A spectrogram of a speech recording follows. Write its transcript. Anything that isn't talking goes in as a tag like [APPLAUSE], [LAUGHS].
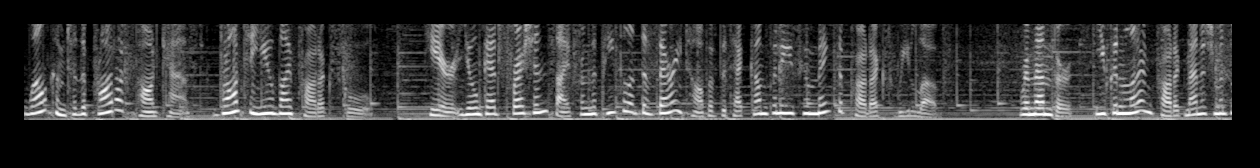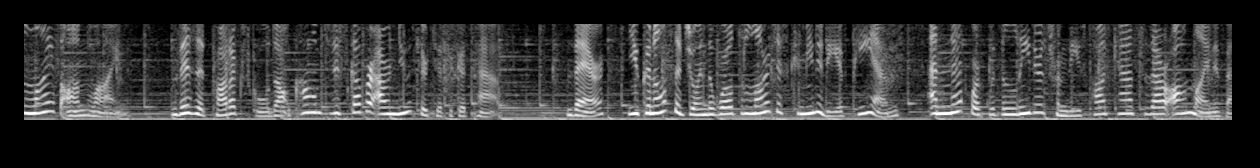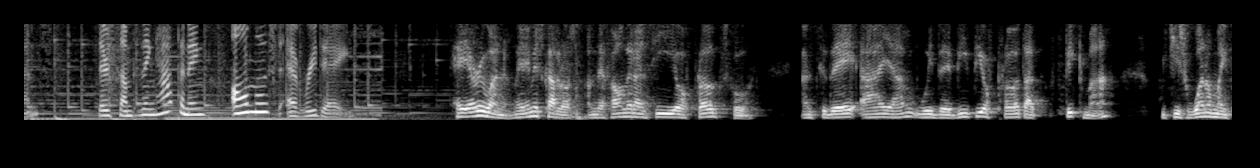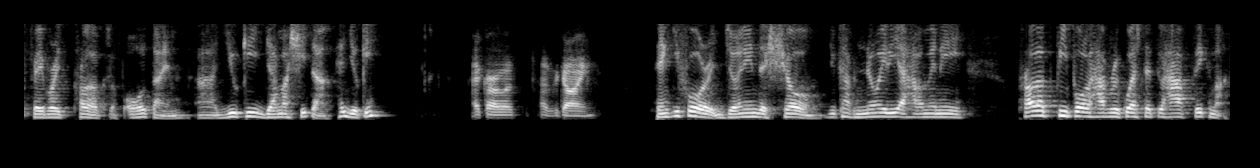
Welcome to the Product Podcast, brought to you by Product School. Here, you'll get fresh insight from the people at the very top of the tech companies who make the products we love. Remember, you can learn product management live online. Visit productschool.com to discover our new certificate path. There, you can also join the world's largest community of PMs and network with the leaders from these podcasts at our online events. There's something happening almost every day. Hey everyone, my name is Carlos. I'm the founder and CEO of Product School. And today I am with the VP of Product at Figma, which is one of my favorite products of all time, uh, Yuhki Yamashita. Hey, Yuhki. Hi, Carlos. How's it going? Thank you for joining the show. You have no idea how many product people have requested to have Figma.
